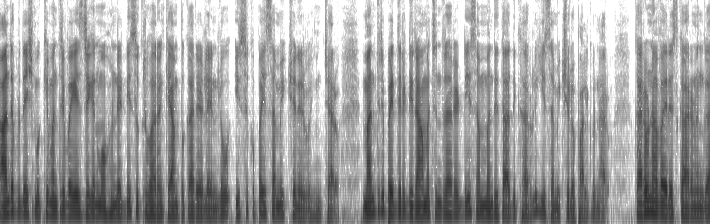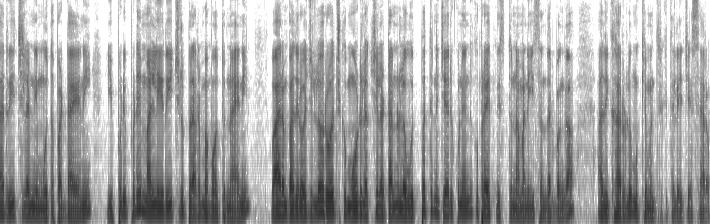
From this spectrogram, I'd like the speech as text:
ఆంధ్రప్రదేశ్ ముఖ్యమంత్రి వైఎస్ జగన్మోహన్ రెడ్డి శుక్రవారం క్యాంపు కార్యాలయంలో ఇసుకపై సమీక్ష నిర్వహించారు. మంత్రి పెద్దిరెడ్డి రామచంద్రారెడ్డి సంబంధిత అధికారులు ఈ సమీక్షలో పాల్గొన్నారు. కరోనా వైరస్ కారణంగా రీచ్లన్నీ మూతపడ్డాయని ఇప్పుడిప్పుడే మళ్ళీ రీచ్లు ప్రారంభమవుతున్నాయని వారం పది రోజుల్లో రోజుకు మూడు లక్షల టన్నుల ఉత్పత్తిని చేరుకునేందుకు ప్రయత్నిస్తున్నామని ఈ సందర్భంగా అధికారులు ముఖ్యమంత్రికి తెలియజేశారు.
